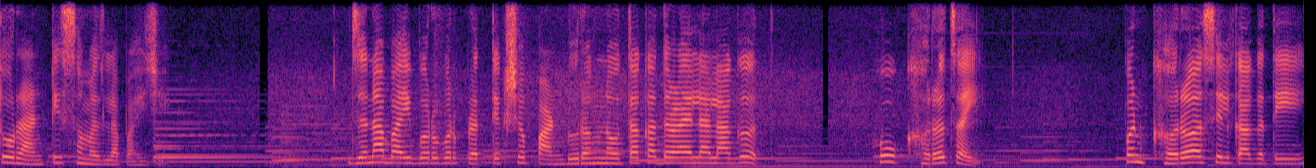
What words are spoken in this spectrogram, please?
तो रानटी समजला पाहिजे. जनाबाईबरोबर प्रत्यक्ष पांडुरंग नव्हता का दळायला लागत? हो खरंच आई. पण खरं असेल का ग ते?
